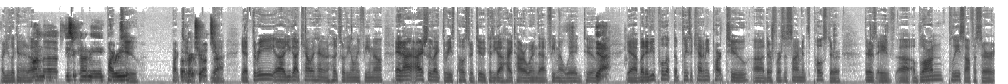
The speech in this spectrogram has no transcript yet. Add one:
Are you looking it up? On the Police Academy Part three, two. Part Oh, two. part two, I'm sorry. Yeah, Yeah, three. Uh, you got Callahan and Hooks are the only female, and I, I actually like three's poster too because you got Hightower wearing that female wig too. Yeah. Yeah, but if you pull up the Police Academy Part Two, uh, their first assignments poster, there's a uh, a blonde police officer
